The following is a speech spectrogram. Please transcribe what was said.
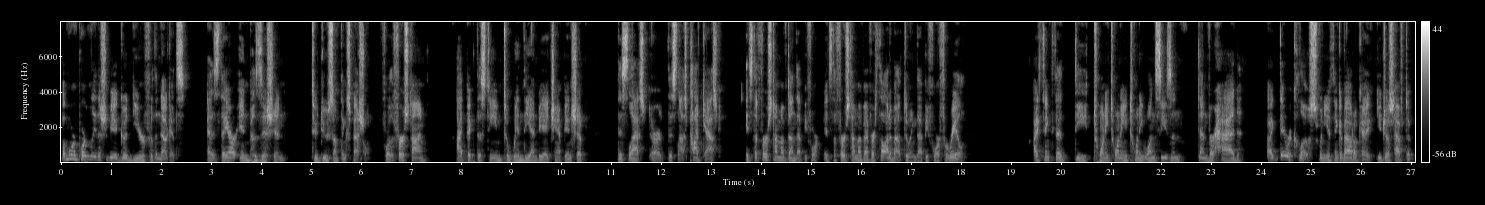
But more importantly, this should be a good year for the Nuggets as they are in position to do something special. For the first time, I picked this team to win the NBA championship this last or this last podcast. It's the first time I've done that before. It's the first time I've ever thought about doing that before for real. I think that the 2020-21 season Denver had like they were close when you think about okay, you just have to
